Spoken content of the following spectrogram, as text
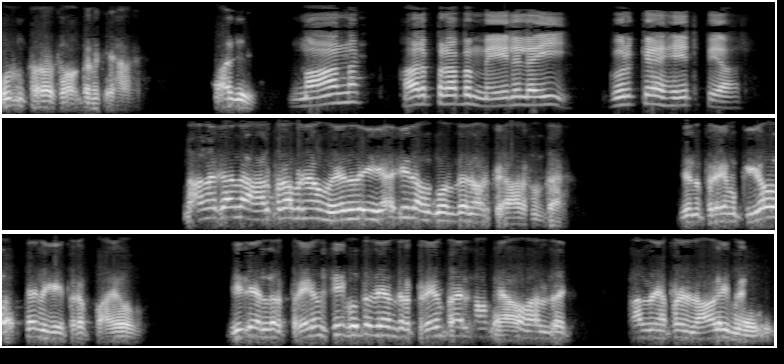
ਉਹਨੂੰ ਸਦਾ ਸੁਹਾਗਣ ਕਿਹਾ ਹੈ। ਹਾਂਜੀ। ਨਾਨਕ ਹਰ ਪ੍ਰਭ ਮੇਲ ਲਈ ਗੁਰ ਕੈ ਹੇਤ ਪਿਆਰ। ਨਾਨਕ ਕਹਿੰਦਾ ਹਰ ਪ੍ਰਭ ਨੇ ਮੇਲ ਲਈ ਹੈ ਜਿਹਦਾ ਗੁਰ ਦੇ ਨਾਲ ਪਿਆਰ ਹੁੰਦਾ ਜਿਨ ਪ੍ਰੇਮ ਕੀਓ ਤੇ ਵੀ ਪ੍ਰਭ ਪਾਇਓ। ਜਿਹਦੇ ਅੰਦਰ ਪ੍ਰੇਮ ਸੀ ਬੁੱਧ ਦੇ ਅੰਦਰ ਪ੍ਰੇਮ ਪੈਦਾ ਹੋ ਗਿਆ ਉਹ ਹਲ ਦੇ ਹਲ ਨੇ ਆਪਣੇ ਨਾਲ ਹੀ ਮਿਲ ਗਈ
